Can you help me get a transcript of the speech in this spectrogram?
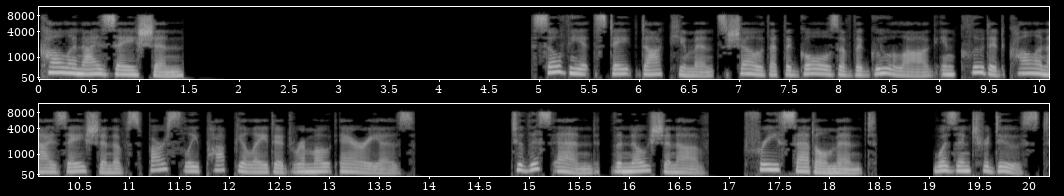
Colonization Soviet state documents show that the goals of the Gulag included colonization of sparsely populated remote areas. To this end, the notion of «free settlement» was introduced.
